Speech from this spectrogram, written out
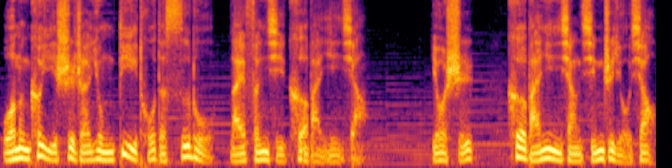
我们可以试着用地图的思路来分析刻板印象。有时，刻板印象行之有效，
